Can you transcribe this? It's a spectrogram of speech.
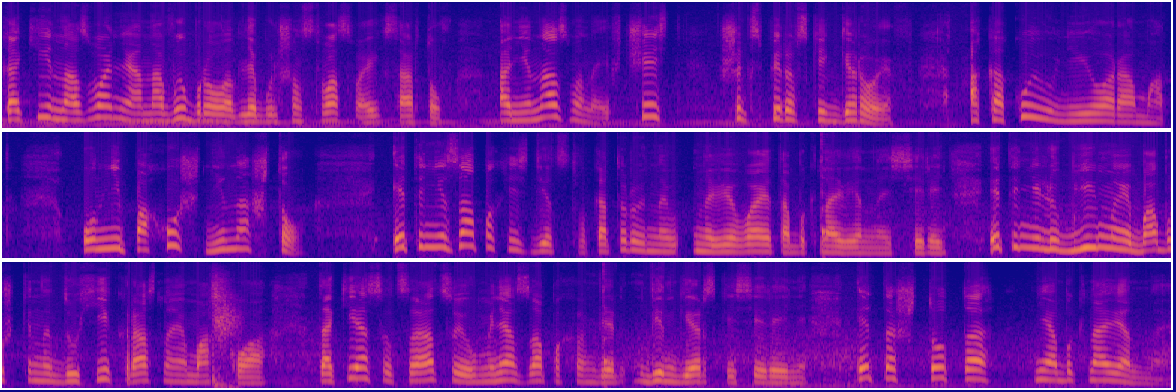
какие названия она выбрала для большинства своих сортов. Они названы в честь шекспировских героев. А какой у нее аромат? Он не похож ни на что – это не запах из детства, который навевает обыкновенная сирень. Это не любимые бабушкины духи «Красная Москва». Такие ассоциации у меня с запахом венгерской сирени. Это что-то необыкновенное.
